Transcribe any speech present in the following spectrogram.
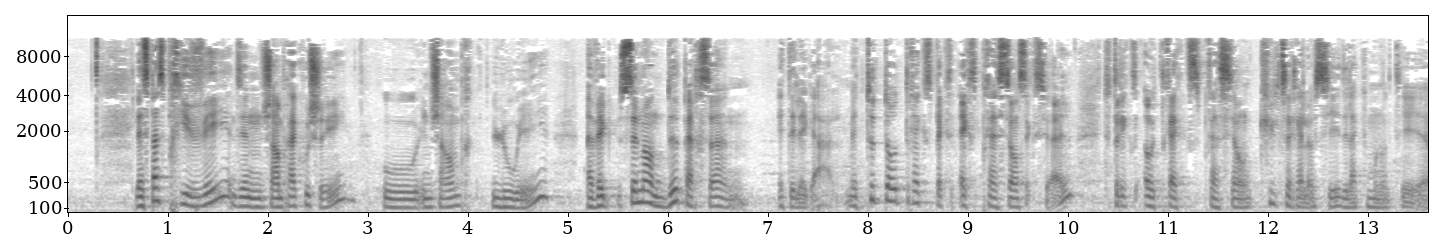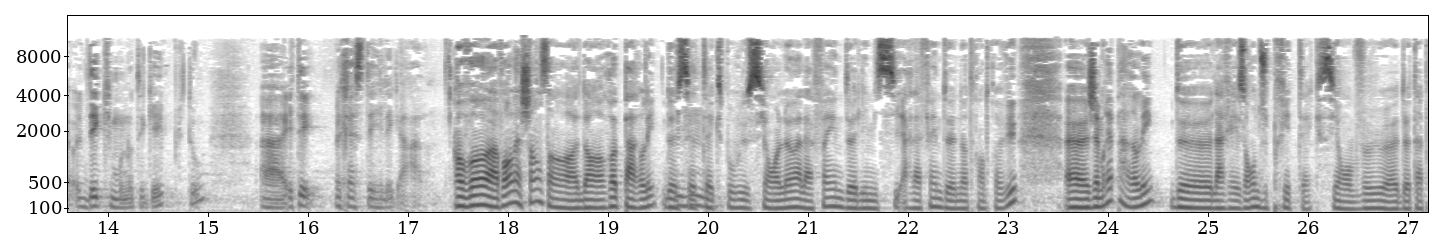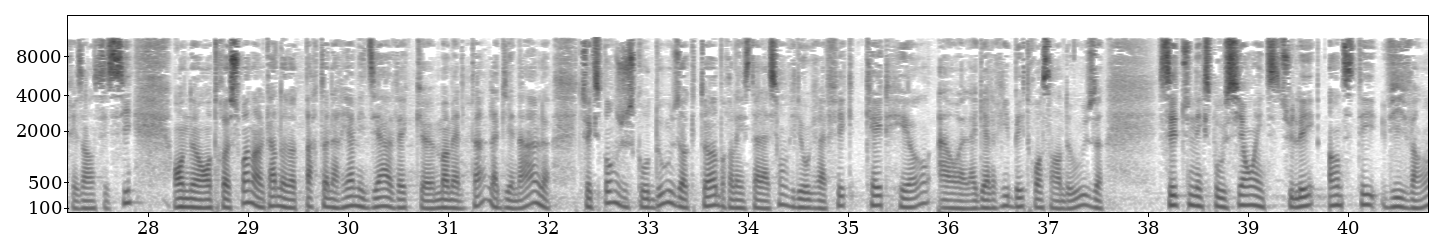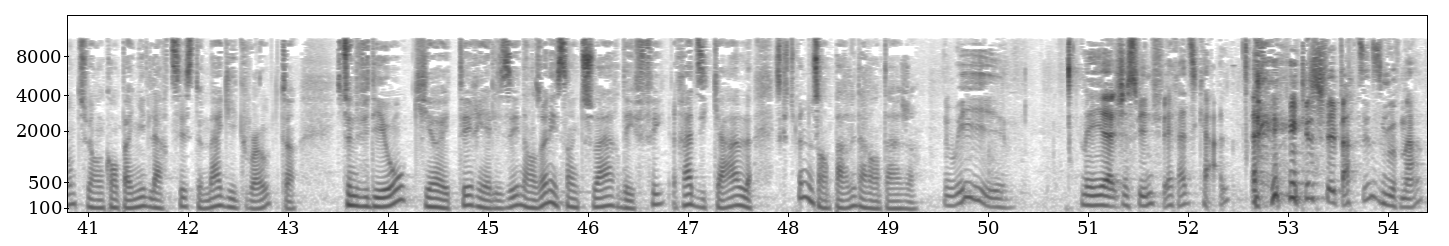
L'espace privé d'une chambre à coucher ou une chambre louée avec seulement deux personnes est illégal. Mais toute autre expression sexuelle, toute autre expression culturelle aussi de la communauté, euh, des communautés gays plutôt, euh, était restée illégale. On va avoir la chance d'en, reparler de Mhm. cette exposition-là à la fin de l'émission, à la fin de notre entrevue. Euh, j'aimerais parler de la raison du prétexte, si on veut, euh, de ta présence ici. On, on te reçoit dans le cadre de notre partenariat média avec euh, Momenta, la Biennale. Tu exposes jusqu'au 12 octobre l'installation vidéographique Kate Hill à la galerie B312. C'est une exposition intitulée Entité vivante. Tu es en compagnie de l'artiste Maggie Grote. C'est une vidéo qui a été réalisée dans un des sanctuaires des fées radicales. Est-ce que tu peux nous en parler davantage? Oui, mais euh, je suis une fée radicale. je fais partie du mouvement.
